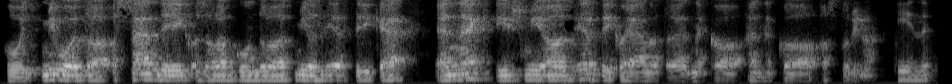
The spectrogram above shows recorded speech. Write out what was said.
hogy mi volt a, a szándék, az alapgondolat, mi az értéke ennek, és mi az értékajánlata ennek a, ennek a, a sztorinak. Én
